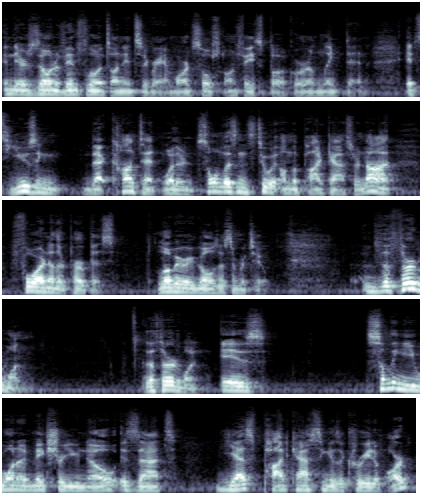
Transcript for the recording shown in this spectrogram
in their zone of influence on Instagram or on social on Facebook or on LinkedIn. It's using that content, whether someone listens to it on the podcast or not, for another purpose. Low barrier goals is number two. The third one, the third one is something you want to make sure you know is that yes, podcasting is a creative art,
